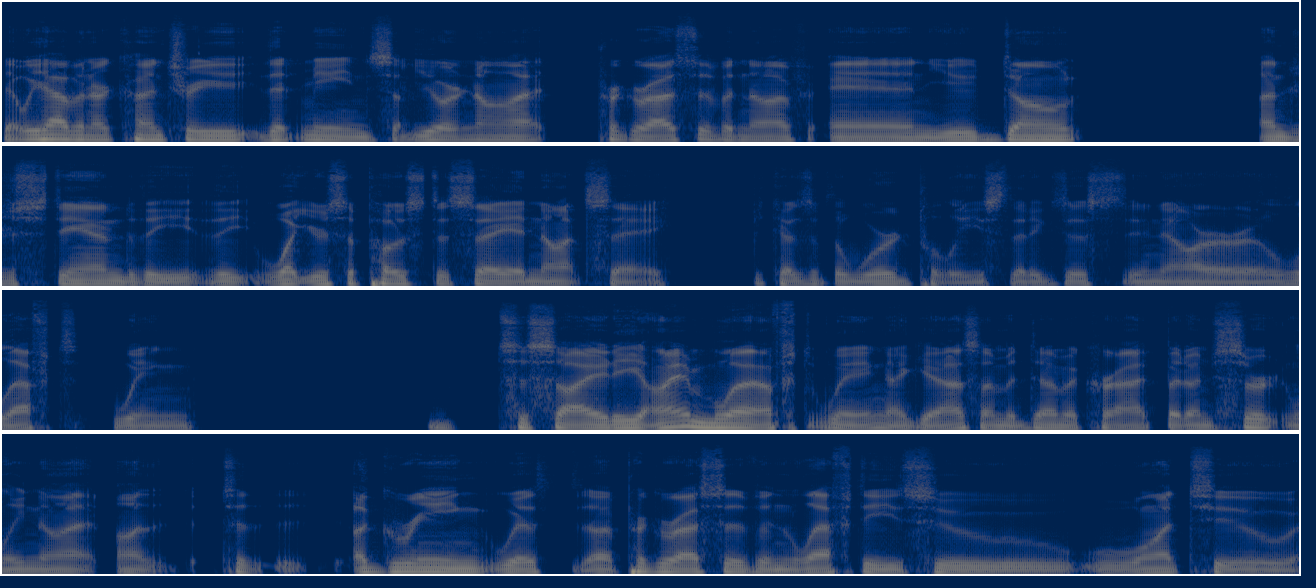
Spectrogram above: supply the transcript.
that we have in our country that means you're not progressive enough and you don't understand the the what you're supposed to say and not say because of the word police that exists in our left wing society. I'm left wing, I guess. I'm a Democrat, but I'm certainly not on to agreeing with uh, progressive and lefties who want to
